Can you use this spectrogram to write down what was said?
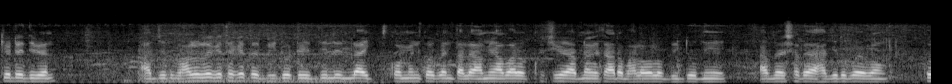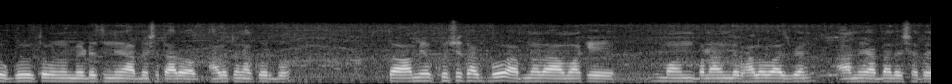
কেটে দিবেন। আর যদি ভালো লেগে থাকে, তো ভিডিওটি দিলে লাইক কমেন্ট করবেন। তাহলে আমি আবার খুশি হয়ে আপনার কাছে আরও ভালো ভালো ভিডিও নিয়ে আপনার সাথে হাজির হব এবং খুব গুরুত্বপূর্ণ মেডিসিন নিয়ে আপনার সাথে আরও আলোচনা করব। তো আমিও খুশি থাকব। আপনারা আমাকে মন প্রাণানন্দে ভালোবাসবেন। আমি আপনাদের সাথে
